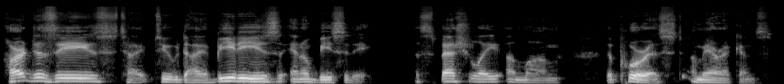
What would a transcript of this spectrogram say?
heart disease, type 2 diabetes, and obesity, especially among the poorest Americans.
